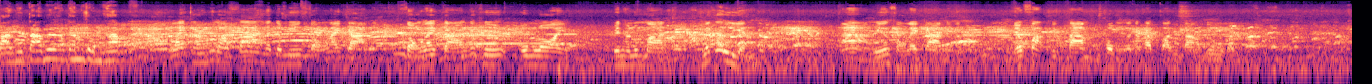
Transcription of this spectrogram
ฝากติดตามด้วยครับท่านผู้ชมครับ รายการที่เราสร้างมันจะมี 2 รายการ 2 รายการก็คือองค์ลอยเป็นหนุมาน แล้วก็เหรียญอ่ามีทั้งสองรายการนะครับ เดี๋ยวฝากติดตามชมกันนะครับฝากติดตามดูกันโอเค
